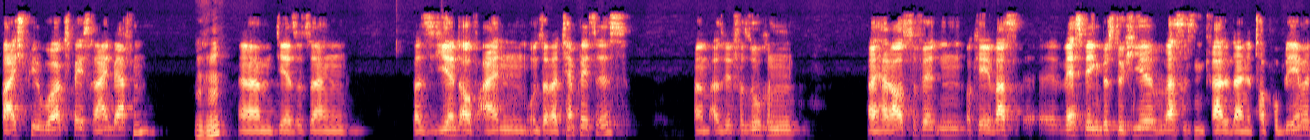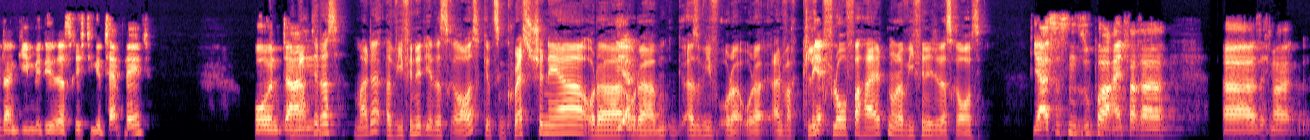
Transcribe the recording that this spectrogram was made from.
Beispiel-Workspace reinwerfen, mhm. ähm, der sozusagen basierend auf einem unserer Templates ist. Ähm, also wir versuchen äh, herauszufinden, okay, was, äh, weswegen bist du hier, was sind gerade deine Top-Probleme, dann geben wir dir das richtige Template. Und dann. Wie macht ihr das, Malte? Also wie findet ihr das raus? Gibt es ein Questionnaire oder, ja. oder, also wie, oder, oder einfach Clickflow-Verhalten oder wie findet ihr das raus? Ja, es ist ein super einfacher, äh, sag ich mal,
